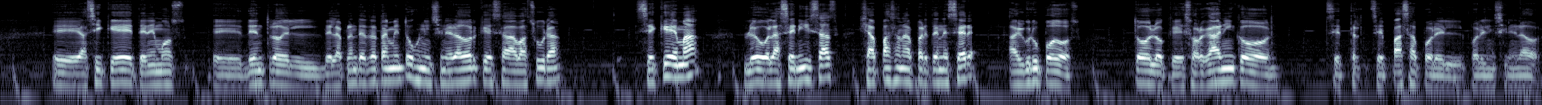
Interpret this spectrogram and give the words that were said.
eh, así que tenemos eh, dentro de la planta de tratamiento un incinerador que esa basura se quema, luego las cenizas ya pasan a pertenecer al grupo 2. Todo lo que es orgánico se, pasa por el, por el incinerador.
